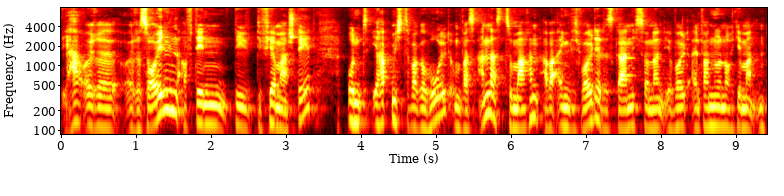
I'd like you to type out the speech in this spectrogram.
ja, eure, eure Säulen, auf denen die, die Firma steht. Und ihr habt mich zwar geholt, um was anders zu machen, aber eigentlich wollt ihr das gar nicht, sondern ihr wollt einfach nur noch jemanden,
